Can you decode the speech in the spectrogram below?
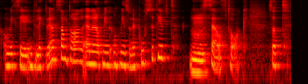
om vi säger intellektuellt samtal, eller åtminstone positivt mm. self-talk. Så att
